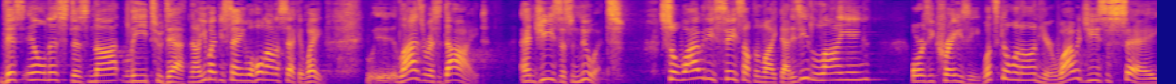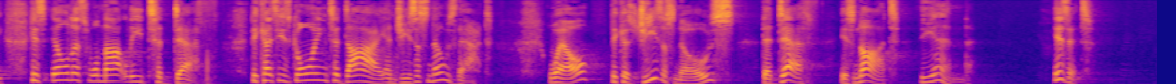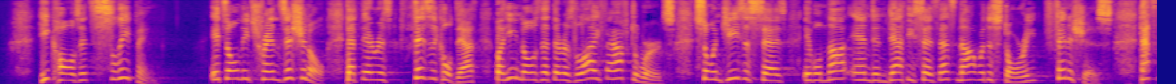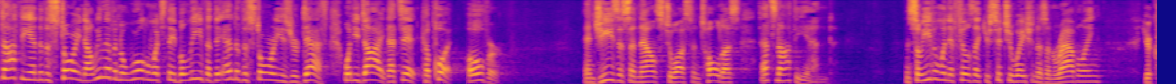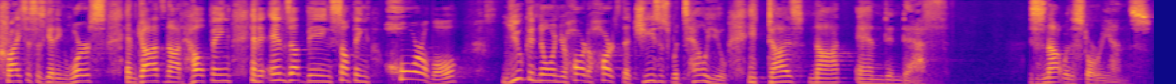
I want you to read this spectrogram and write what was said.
this illness does not lead to death. Now you might be saying, well, hold on a second. Wait. Lazarus died and Jesus knew it. So why would he say something like that? Is he lying? Or is he crazy? What's going on here? Why would Jesus say his illness will not lead to death? Because he's going to die and Jesus knows that. Well, because Jesus knows that death is not the end. Is it? He calls it sleeping. It's only transitional, that there is physical death, but he knows that there is life afterwards. So when Jesus says it will not end in death, he says that's not where the story finishes. That's not the end of the story. Now we live in a world in which they believe that the end of the story is your death. When you die, that's it, kaput, over. And Jesus announced to us and told us that's not the end. And so even when it feels like your situation is unraveling, your crisis is getting worse and God's not helping and it ends up being something horrible. You can know in your heart of hearts that Jesus would tell you it does not end in death. This is not where the story ends.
